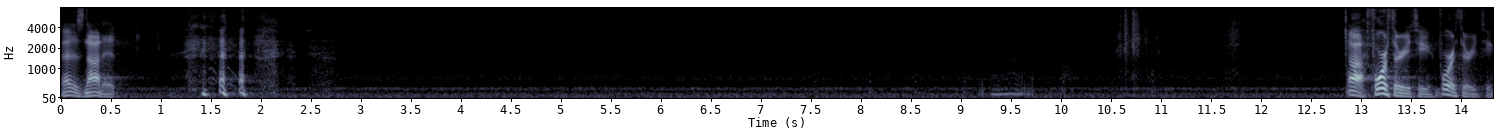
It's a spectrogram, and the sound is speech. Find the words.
That is not it. Ah, 432. 432.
